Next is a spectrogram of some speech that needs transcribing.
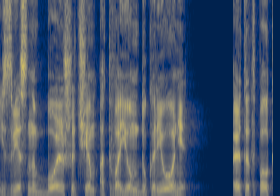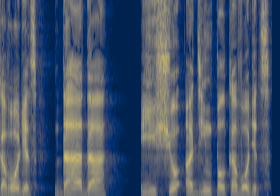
известно больше, чем о твоем Дукарионе. Этот полководец, да-да, еще один полководец,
